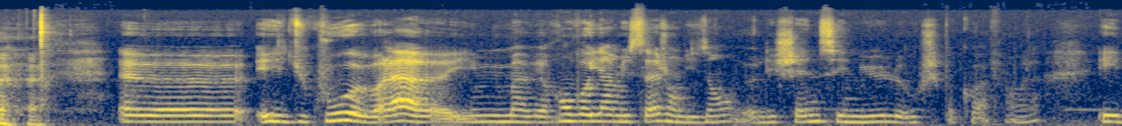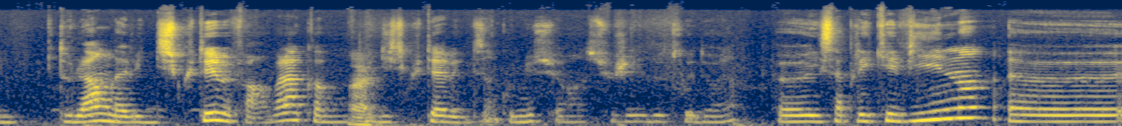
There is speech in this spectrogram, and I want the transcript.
et du coup, voilà, il m'avait renvoyé un message en disant les chaînes c'est nul ou je sais pas quoi. Enfin voilà. Et de là, on avait discuté, mais enfin voilà, comme on Ouais. peut discuter avec des inconnus sur un sujet de tout et de rien. Euh, il s'appelait Kevin, euh,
